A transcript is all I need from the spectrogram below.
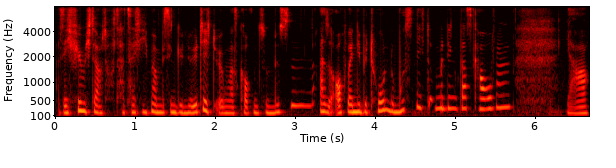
also ich fühle mich da auch tatsächlich mal ein bisschen genötigt, irgendwas kaufen zu müssen. Also auch wenn die betonen, du musst nicht unbedingt was kaufen. Ja,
